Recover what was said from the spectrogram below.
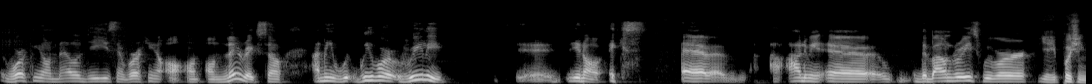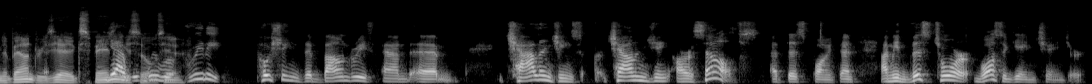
working on melodies and working on, on, on lyrics. So, I mean, we, we were really, uh, you know, ex- uh, how do you mean, uh, the boundaries? We were. Yeah, you're pushing the boundaries. Yeah, expanding yeah, yourselves. We, we were yeah. really pushing the boundaries and um, challenging challenging ourselves at this point. And I mean, this tour was a game changer.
